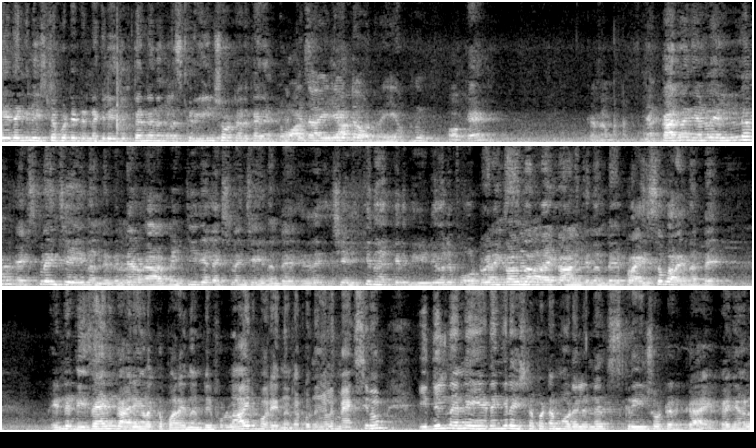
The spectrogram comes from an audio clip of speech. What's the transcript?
ഏതെങ്കിലും ഇഷ്ടപ്പെട്ടിട്ടുണ്ടെങ്കിൽ ഇതിൽ തന്നെ നിങ്ങൾ സ്ക്രീൻഷോട്ട് എടുക്കാൻ ഞങ്ങൾക്ക് വാട്സാപ്പ് ഓർഡർ ചെയ്യാം. ഓക്കെ കാരണം ഞങ്ങൾ എല്ലാം എക്സ്പ്ലെയിൻ ചെയ്യുന്നുണ്ട്. ഇതിന്റെ മെറ്റീരിയൽ എക്സ്പ്ലെയിൻ ചെയ്യുന്നുണ്ട്. ഇത് ശരിക്കും നിങ്ങൾക്ക് ഇത് വീഡിയോയിൽ ഫോട്ടോയിനേക്കാളും നന്നായി കാണിക്കുന്നുണ്ട്. പ്രൈസ് പറയുന്നുണ്ട്. ഇതിന്റെ ഡിസൈനും കാര്യങ്ങളൊക്കെ പറയുന്നുണ്ട്. ഫുള്ളായിട്ട് പറയുന്നുണ്ട്. അപ്പോൾ നിങ്ങൾ മാക്സിമം ഇതിൽ തന്നെ ഏതെങ്കിലും ഇഷ്ടപ്പെട്ട മോഡലിന്റെ സ്ക്രീൻഷോട്ട് എടുക്കുക ഞങ്ങൾ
